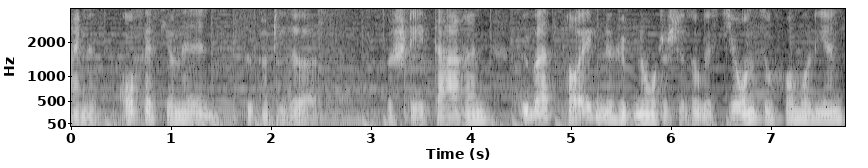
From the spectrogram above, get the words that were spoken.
eines professionellen Hypnotiseurs besteht darin, überzeugende hypnotische Suggestionen zu formulieren,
